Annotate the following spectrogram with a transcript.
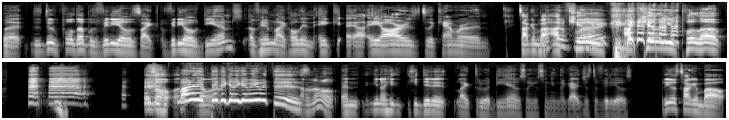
but the dude pulled up with videos like video DMs of him like holding AK, uh, ARs to the camera and talking about I'll the kill you. I'll kill you, pull up. There's a- Why do they one- think they're gonna get away with this? I don't know. And you know, he he did it like through a DM, so he was sending the guy just the videos. But he was talking about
